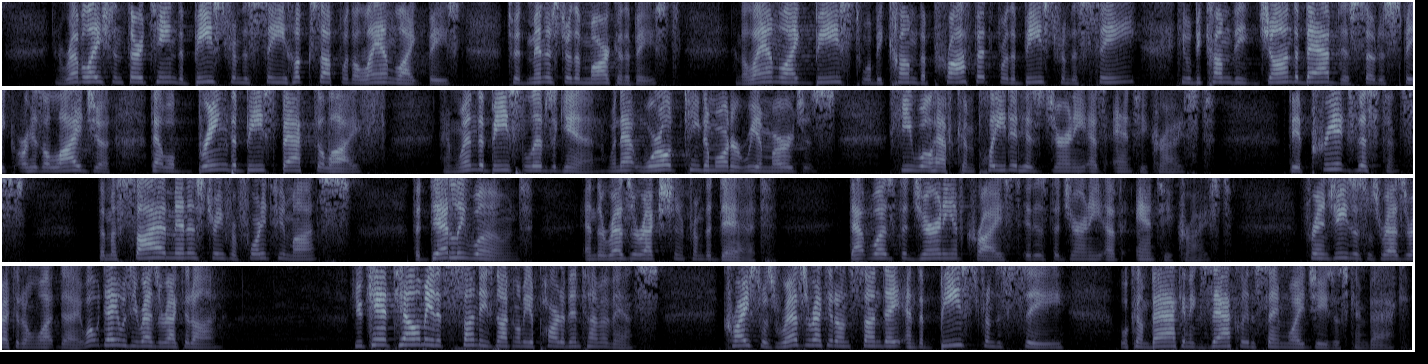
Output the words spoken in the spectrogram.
In Revelation 13, the beast from the sea hooks up with a lamb like beast to administer the mark of the beast. And the lamb like beast will become the prophet for the beast from the sea. He will become the John the Baptist, so to speak, or his Elijah that will bring the beast back to life. And when the beast lives again, when that world kingdom order reemerges, he will have completed his journey as Antichrist. The pre existence, the Messiah ministry for 42 months, the deadly wound, and the resurrection from the dead that was the journey of Christ. It is the journey of Antichrist. Friend, Jesus was resurrected on what day? What day was he resurrected on? You can't tell me that Sunday's not going to be a part of end time events. Christ was resurrected on Sunday, and the beast from the sea will come back in exactly the same way Jesus came back.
